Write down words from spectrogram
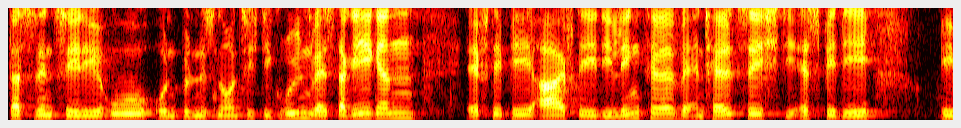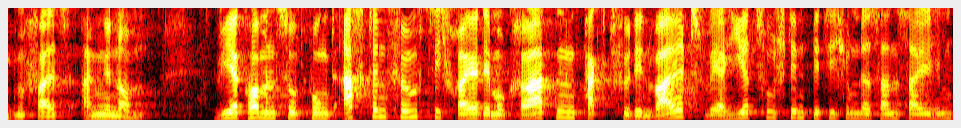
das sind CDU und BÜNDNIS 90 die GRÜNEN. Wer ist dagegen? FDP, AfD, DIE LINKE. Wer enthält sich? Die SPD ebenfalls angenommen. Wir kommen zu Punkt 58, Freie Demokraten, Pakt für den Wald. Wer hier zustimmt, bitte ich um das Handzeichen.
